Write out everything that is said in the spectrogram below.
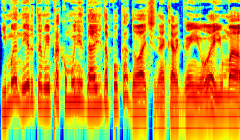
e maneiro também para a comunidade da Polkadot, né, cara? Ganhou aí uma,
